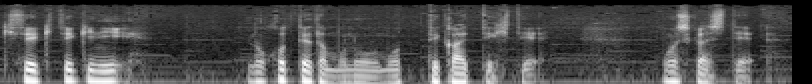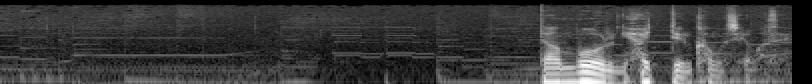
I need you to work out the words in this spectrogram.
奇跡的に残ってたものを持って帰ってきてもしかして段ボールに入ってるかもしれません。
